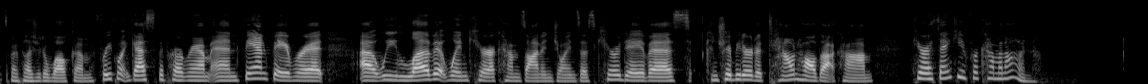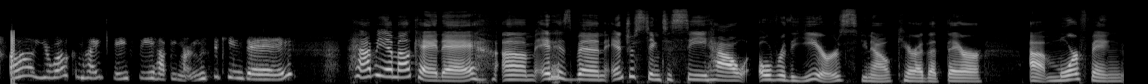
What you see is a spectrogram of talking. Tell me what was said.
it's my pleasure to welcome frequent guest of the program and fan favorite. Uh, we love it when Kira comes on and joins us. Kira Davis, contributor to townhall.com. Kira, thank you for coming on. Oh, you're welcome. Hi, Stacy. Happy Martin Luther King Day. Happy MLK Day. Um, it has been interesting to see how over the years, you know, Kara, that they're uh, morphing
